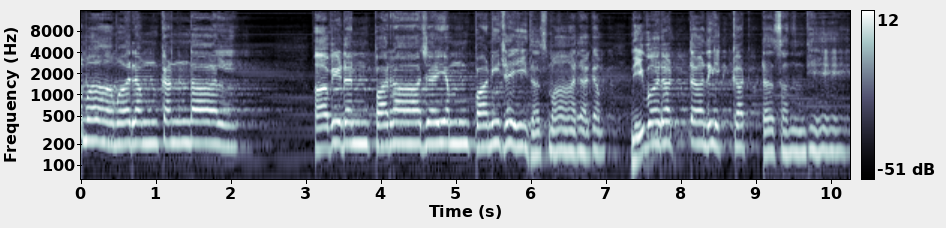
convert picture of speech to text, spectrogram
മാമരം കണ്ടാൽ അവിടൻ പരാജയം പണി ചെയ്ത സ്മാരകം നിവരട്ട നിൽക്കട്ട സന്ധ്യേ.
